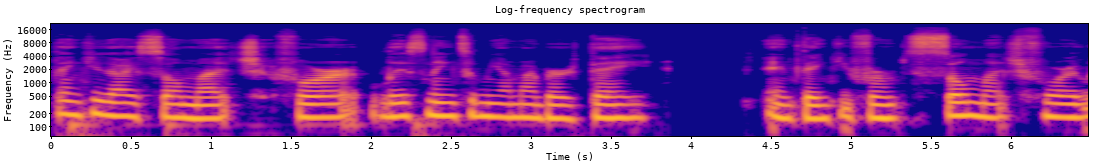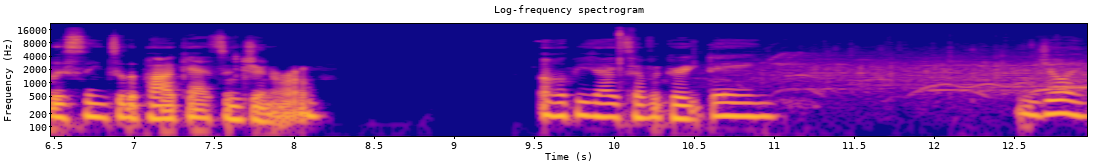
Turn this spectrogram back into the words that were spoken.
Thank you guys so much for listening to me on my birthday. And thank you for so much for listening to the podcast in general. I hope you guys have a great day. Enjoy.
